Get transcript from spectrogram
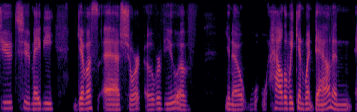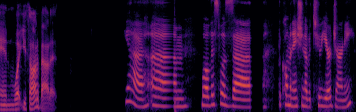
you to maybe give us a short overview of, you know, w- how the weekend went down and and what you thought about it. Yeah. Um, well, this was uh, the culmination of a two-year journey.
